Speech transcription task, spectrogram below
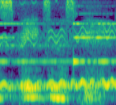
spades in this bitch.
